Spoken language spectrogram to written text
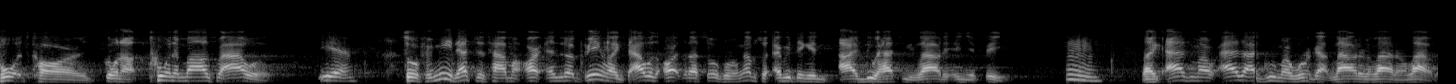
sports cars going out 200 miles per hour. Yeah. So for me, that's just how my art ended up being. Like that was art that I saw growing up. So everything in, I do has to be louder in your face. Mm. Like as my as I grew, my work got louder and louder and louder.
